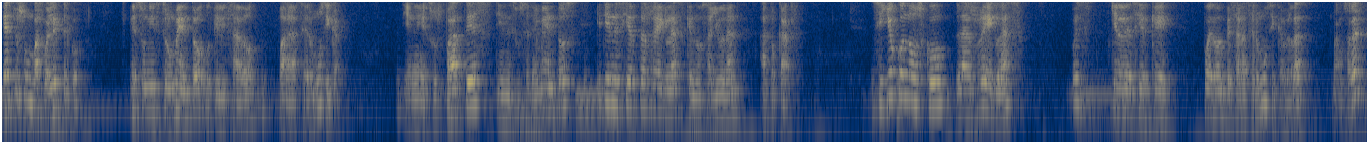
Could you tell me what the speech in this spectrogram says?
Esto es un bajo eléctrico. Es un instrumento utilizado para hacer música. Tiene sus partes, tiene sus elementos y tiene ciertas reglas que nos ayudan a tocarlo. Si yo conozco las reglas, pues quiere decir que puedo empezar a hacer música, ¿verdad? Vamos a ver.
